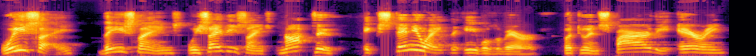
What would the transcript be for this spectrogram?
We say these things, we say these things not to extenuate the evils of error, but to inspire the erring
